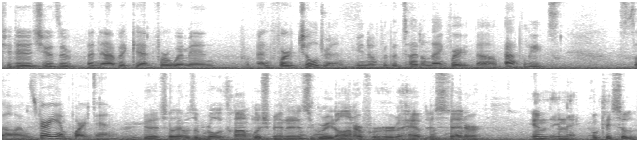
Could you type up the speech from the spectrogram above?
She did. She was a, an advocate for women and for children, you know, for the Title IX for uh, athletes. So it was very important. Very good. So that was a real accomplishment, and it's Mm-hmm. a great honor for her to have this center. And, and okay, so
